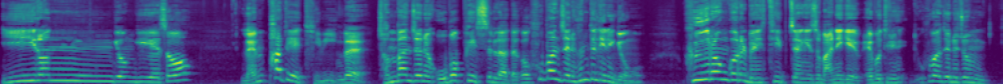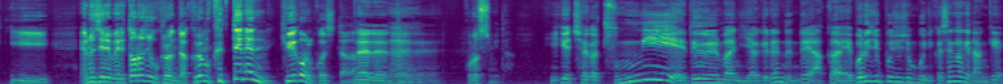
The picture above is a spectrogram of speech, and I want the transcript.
이런 경기에서 램파드의 팀이 네. 전반전에 오버페이스를 하다가 후반전에 흔들리는 경우 그런 거를 맨시티 입장에서 만약에 에버튼이 후반전에 좀 이 에너지 레벨이 떨어지고 그런다. 그러면 그때는 기회가 올 것이다. 네네네. 네, 그렇습니다. 이게 제가 중미 애들만 이야기를 했는데 아까 average position 보니까 생각이 난 게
